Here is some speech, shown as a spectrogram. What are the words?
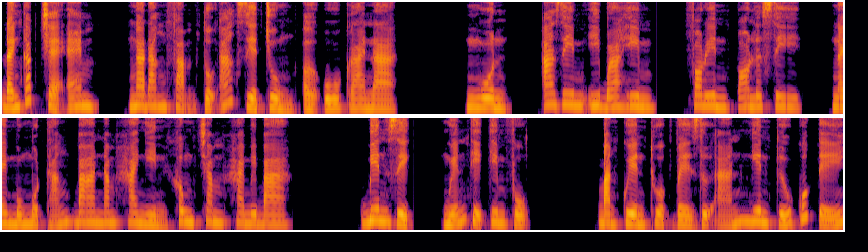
đánh cắp trẻ em, Nga đang phạm tội ác diệt chủng ở Ukraine. Nguồn Azim Ibrahim, Foreign Policy, ngày 1 tháng 3 năm 2023. Biên dịch Nguyễn Thị Kim phụ. Bản quyền thuộc về dự án nghiên cứu quốc tế.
